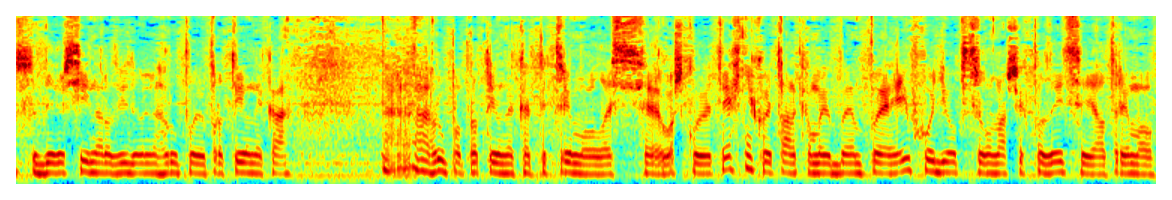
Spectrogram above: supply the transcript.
з диверсійно-розвідувальною групою противника. Е, Група противника підтримувалась важкою технікою, танками і БМП, і в ході обстрілу наших позицій я отримав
